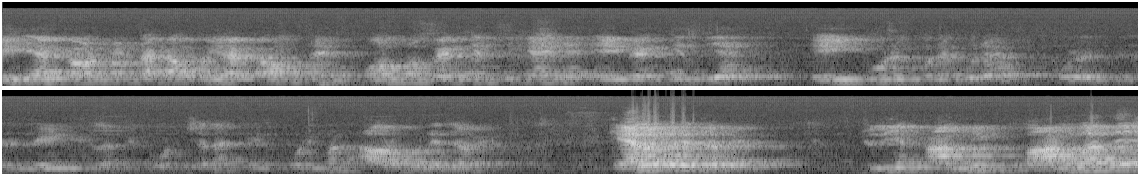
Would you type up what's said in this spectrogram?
এই অ্যাকাউন্টের টাকা ওই অ্যাকাউন্টে অন্য ব্যাংকের থেকে এনে এই ব্যাংকে দিয়ে এই করে করে করে ঋণ খেলাপি করছে না, এর পরিমাণ আরও বেড়ে যাবে। কেন বেড়ে যাবে? যদি আমি বাংলাদেশ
